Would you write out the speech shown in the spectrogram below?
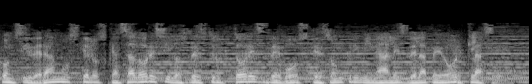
Consideramos que los cazadores y los destructores de bosques son criminales de la peor clase.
